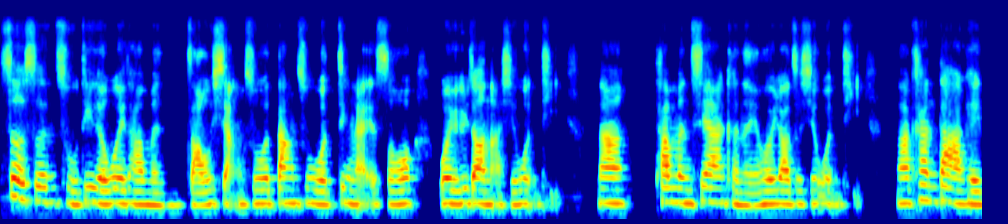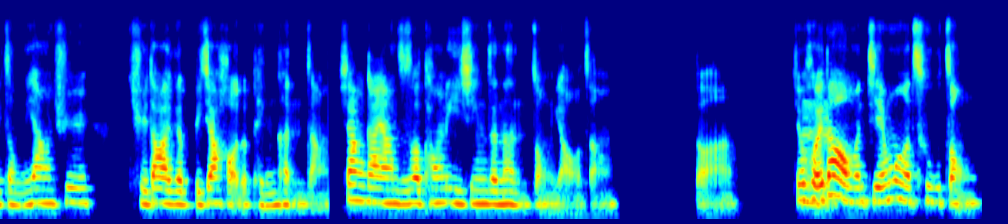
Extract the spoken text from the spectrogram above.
设身处地的为他们着想，说当初我进来的时候，我也遇到哪些问题，那他们现在可能也会遇到这些问题。那看大家可以怎么样去取到一个比较好的平衡，这样。像刚杨子说，同理心真的很重要，这样，对啊。就回到我们节目的初衷，嗯、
